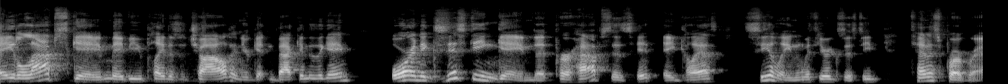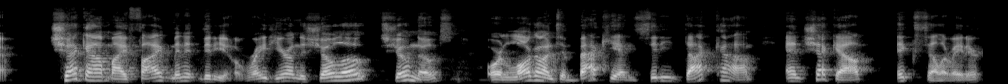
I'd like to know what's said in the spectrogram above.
A lapse game, maybe you played as a child and you're getting back into the game, or an existing game that perhaps has hit a glass ceiling with your existing tennis program. Check out my five minute video right here on the show, lo- show notes or log on to backhandcity.com and check out Accelerator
